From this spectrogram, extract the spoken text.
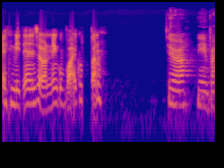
että miten se on niin kuin vaikuttanut. Joo, niinpä.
